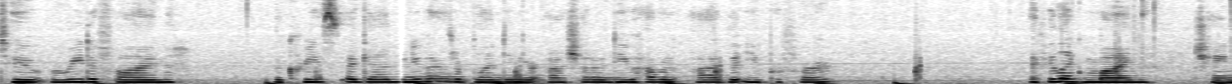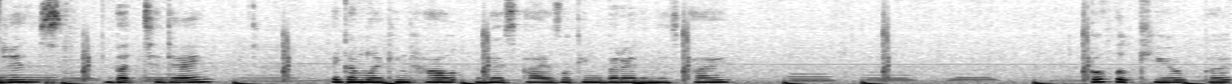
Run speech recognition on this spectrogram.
to redefine the crease again. When you guys are blending your eyeshadow, do you have an eye that you prefer? I feel like mine changes, but today I think I'm liking how this eye is looking better than this eye. Both look cute, but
